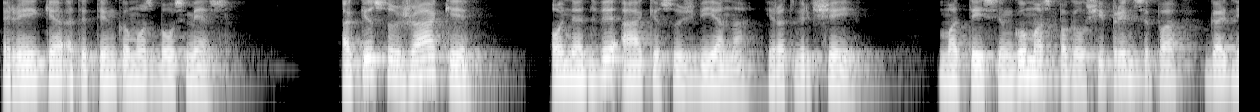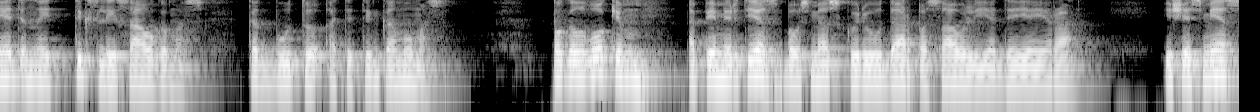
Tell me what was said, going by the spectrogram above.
reikia atitinkamos bausmės. Akis už akį, o ne dvi akis už vieną ir atvirkščiai. Mat teisingumas pagal šį principą ganėtinai tiksliai saugomas, kad būtų atitinkamumas. Pagalvokim apie mirties bausmes, kurių dar pasaulyje dėja yra. Iš esmės,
